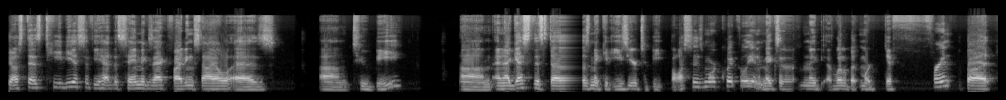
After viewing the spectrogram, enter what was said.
just as tedious if you had the same exact fighting style as um, 2B. Um, and I guess this does make it easier to beat bosses more quickly, and it makes it maybe a little bit more different. But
